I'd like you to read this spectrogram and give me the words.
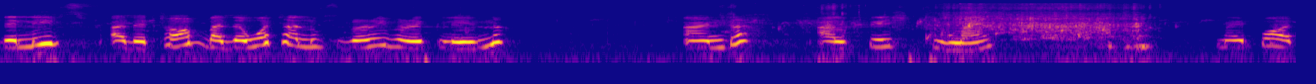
the leaves at the top, but the water looks very very clean, and I'll fish to my my pot.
